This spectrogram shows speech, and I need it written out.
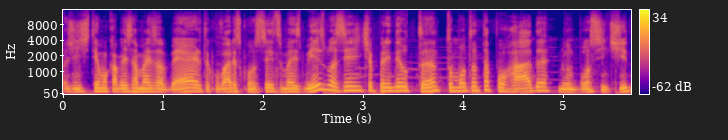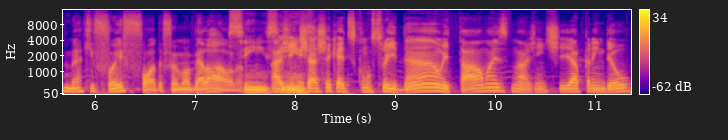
A gente tem uma cabeça mais aberta, com vários conceitos, mas mesmo assim a gente aprendeu tanto, tomou tanta porrada, no bom sentido, né? Que foi foda, foi uma bela aula. Sim, sim. A gente acha que é desconstruidão e tal, mas não, a gente aprendeu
